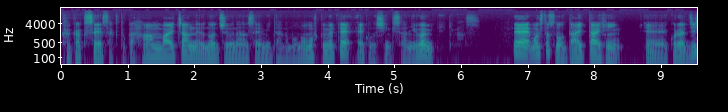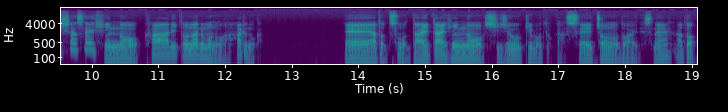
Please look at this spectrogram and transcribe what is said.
価格政策とか販売チャンネルの柔軟性みたいなものも含めて、え、この新規参入は見ていきます。でもう一つの代替品えー、これは実写製品の代わりとなるものはあるのか、えー、あとその代替品の市場規模とか成長の度合いですね。あと、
